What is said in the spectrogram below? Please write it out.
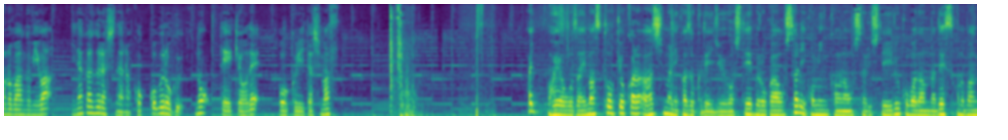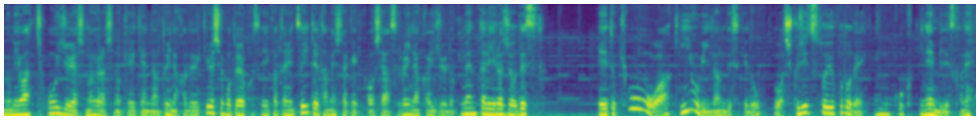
この番組は田舎暮らしならコッコブログの提供でお送りいたします。はい、おはようございます。東京から淡島に家族で移住をしてブロガーをしたり古民家を直したりしている小場旦那です。この番組は地方移住や島暮らしの経験談と田舎でできる仕事や稼ぎ方について試した結果をシェアする田舎移住ドキュメンタリーラジオです。えっ、と、今日は金曜日なんですけど、今日は祝日ということで建国記念日ですかね。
